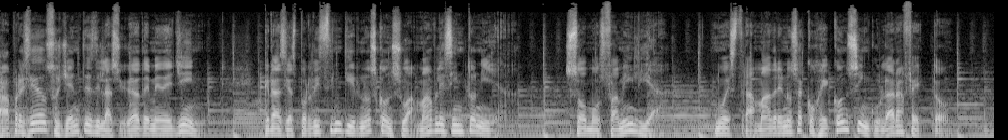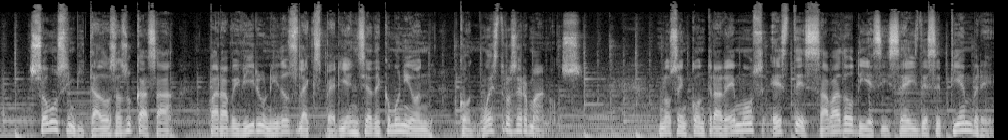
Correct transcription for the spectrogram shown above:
Apreciados oyentes de la ciudad de Medellín, Gracias por distinguirnos con su amable sintonía. Somos familia. Nuestra madre nos acoge con singular afecto. Somos invitados a su casa para vivir unidos la experiencia de comunión con nuestros hermanos. Nos encontraremos este sábado 16 de septiembre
